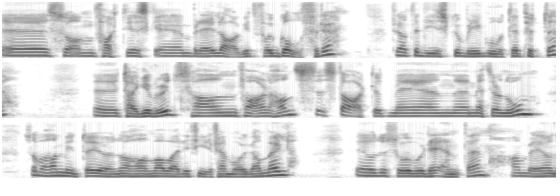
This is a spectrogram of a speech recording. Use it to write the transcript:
eh, som faktisk ble laget for golfere for at de skulle bli gode til å putte. Eh, Tiger Woods, han, faren hans, startet med en eh, metronom som han begynte å gjøre når han var bare fire-fem år gammel. Eh, og du så hvor det endte hen. Han ble jo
